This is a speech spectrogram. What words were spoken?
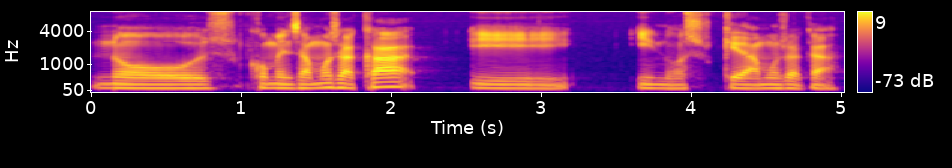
nos comenzamos acá y, y nos quedamos acá.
